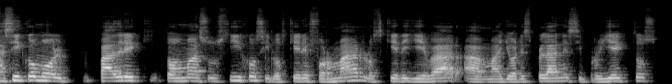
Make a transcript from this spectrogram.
Así como el padre toma a sus hijos y los quiere formar, los quiere llevar a mayores planes y proyectos,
